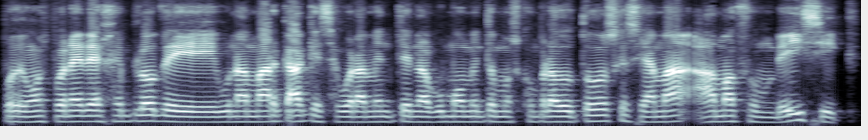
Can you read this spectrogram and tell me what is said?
Podemos poner ejemplo de una marca que seguramente en algún momento hemos comprado todos que se llama Amazon Basic.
